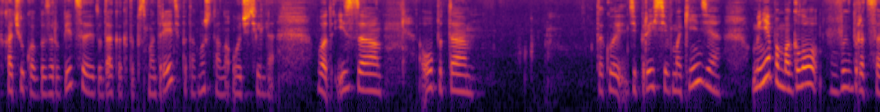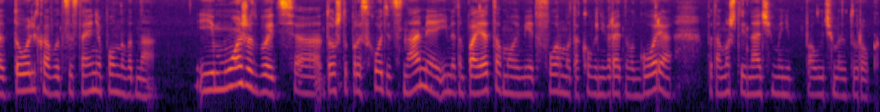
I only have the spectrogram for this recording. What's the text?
вот хочу как бы зарубиться и туда как-то посмотреть, потому что оно очень сильно. Вот, из опыта такой депрессии в Маккензи мне помогло выбраться только вот состояние полного дна. И, может быть, э, то, что происходит с нами, именно поэтому имеет форму такого невероятного горя, потому что иначе мы не получим этот урок.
